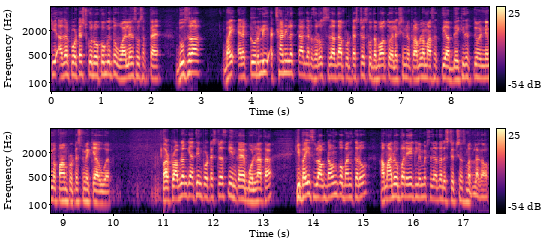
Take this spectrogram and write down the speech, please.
कि अगर प्रोटेस्ट को रोकोगे तो वायलेंस हो सकता है। दूसरा, भाई इलेक्टोरली अच्छा नहीं लगता। अगर ज़रूरत से ज़्यादा प्रोटेस्टर्स को दबाओ तो इलेक्शन में प्रॉब्लम आ सकती है। आप देख ही सकते हो इंडिया में फार्म प्रोटेस्ट में क्या हुआ। और प्रॉब्लम क्या थी इन प्रोटेस्टर्स की? इनका यह बोलना था कि भाई, इस लॉकडाउन को बंद करो। हमारे ऊपर एक लिमिट से ज़्यादा रिस्ट्रिक्शंस मत लगाओ।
